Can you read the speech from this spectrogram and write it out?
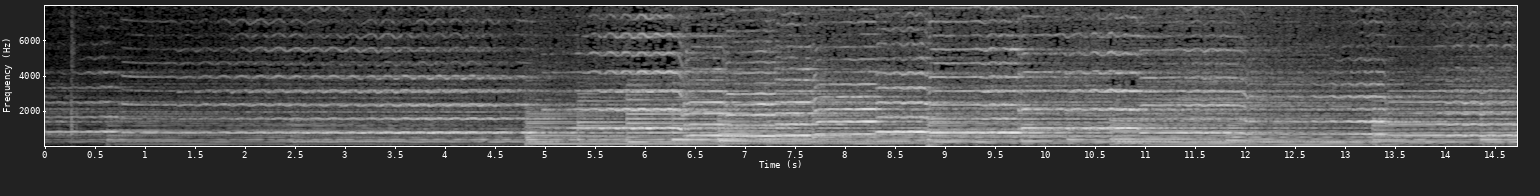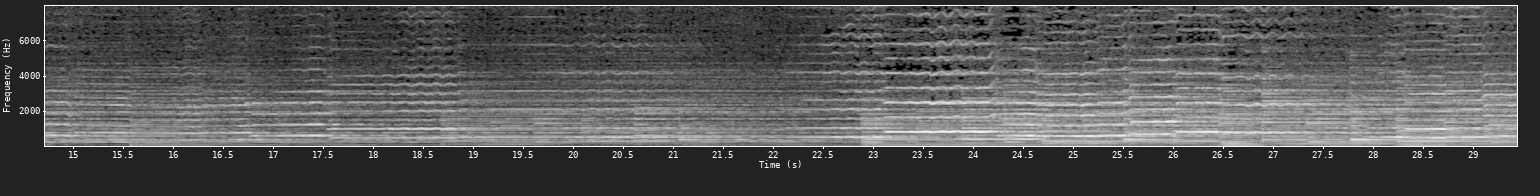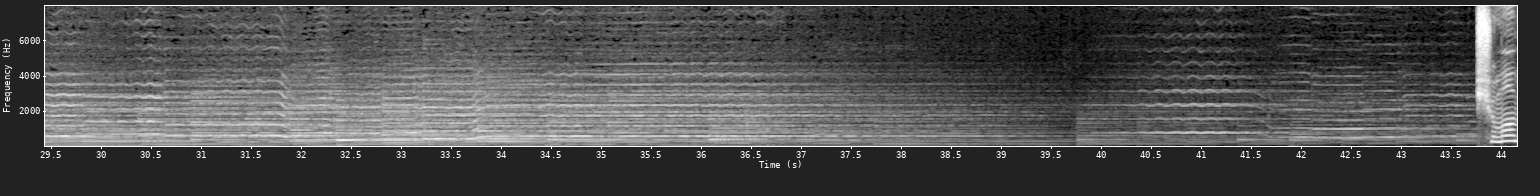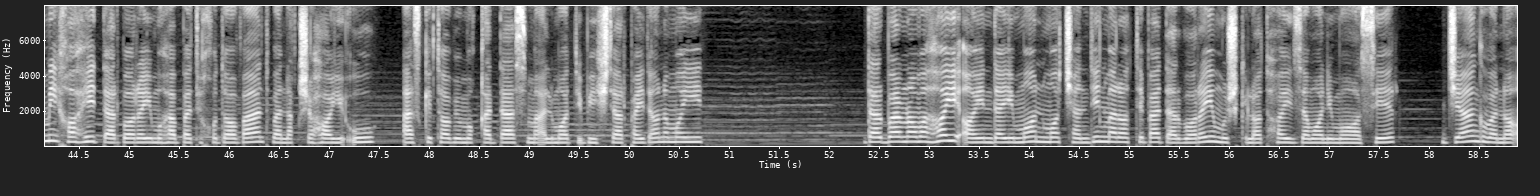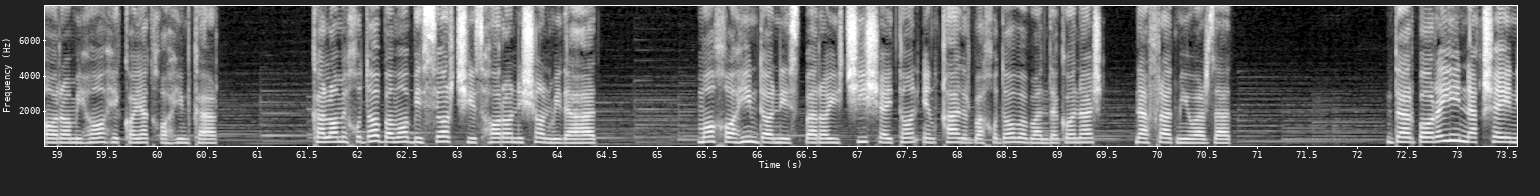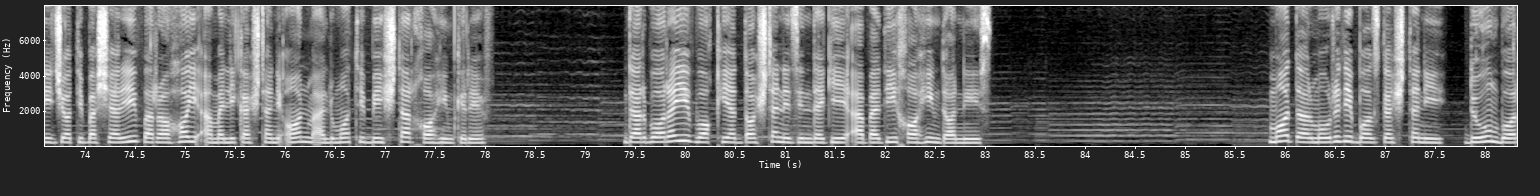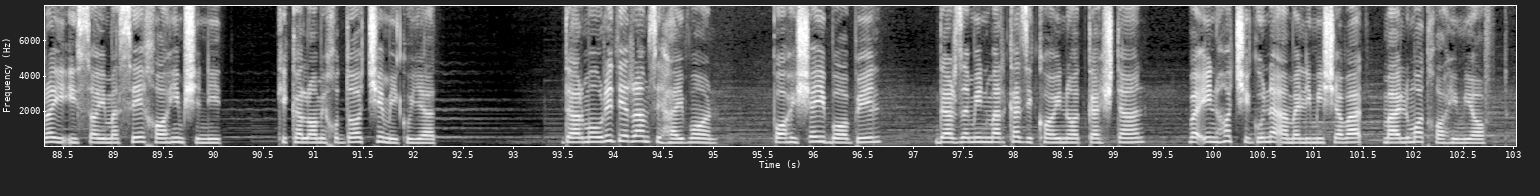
شما می خواهید درباره محبت خداوند و نقشه های او از کتاب مقدس معلومات بیشتر پیدا نمایید؟ در برنامه های آینده ایمان ما چندین مراتبه درباره مشکلات های زمان معاصر، جنگ و ناآرامی ها حکایت خواهیم کرد. کلام خدا به ما بسیار چیزها را نشان می دهد. ما خواهیم دانست برای چی شیطان اینقدر به خدا و بندگانش نفرت می ورزد. درباره نقشه نجات بشری و راه های عملی گشتن آن معلومات بیشتر خواهیم گرفت. درباره واقعیت داشتن زندگی ابدی خواهیم دانست. ما در مورد بازگشتن دوم باره عیسی مسیح خواهیم شنید که کلام خدا چه می گوید. در مورد رمز حیوان، فاحشه بابل، در زمین مرکز کائنات گشتن و اینها چگونه عملی می شود معلومات خواهیم یافت.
